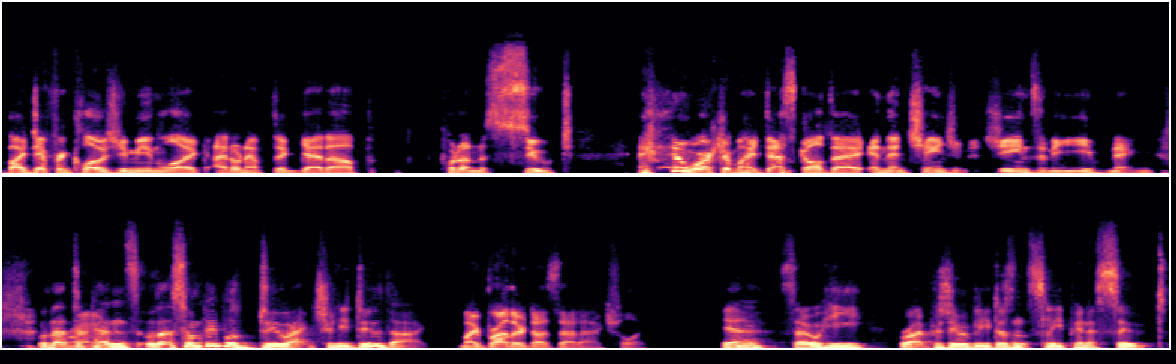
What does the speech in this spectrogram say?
by different clothes, you mean like I don't have to get up, put on a suit, and work at my desk all day, and then change into jeans in the evening. Well, that right? depends. Well, that, some people do actually do that. My brother does that actually. Yeah. Hmm. So he right presumably doesn't sleep in a suit.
